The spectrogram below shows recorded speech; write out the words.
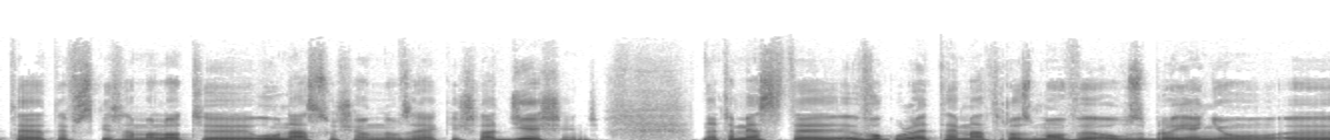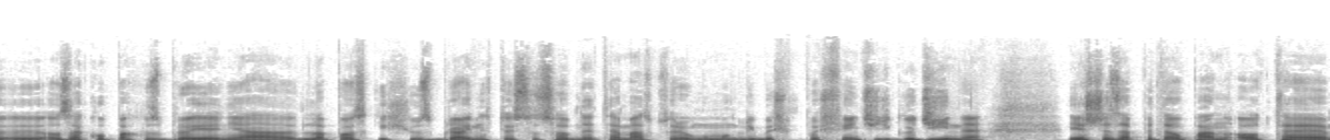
te, te wszystkie samoloty u nas osiągną za jakieś lat 10. Natomiast w ogóle temat rozmowy o uzbrojeniu, o zakupach uzbrojenia dla polskich sił zbrojnych to jest osobny temat, któremu moglibyśmy poświęcić godzinę. Jeszcze zapytał pan o te,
